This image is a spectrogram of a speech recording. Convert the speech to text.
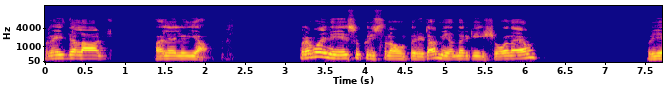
Praise the lord hallelujah. ప్రభు అయిన యేసుక్రీస్తునామం పేరిట మీ అందరికీ శుభోదయం. ప్రియ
